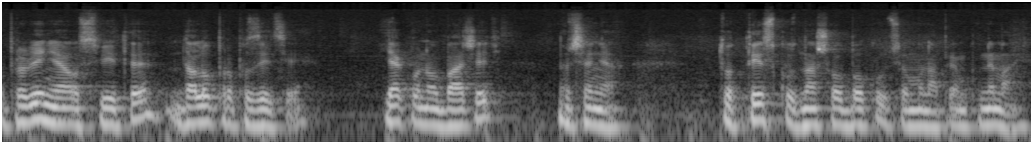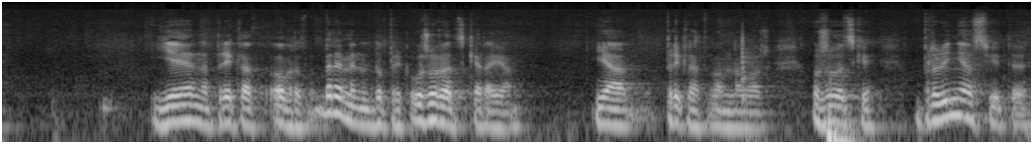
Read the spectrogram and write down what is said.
управління освіти дало пропозиції, як воно бачить навчання. То тиску з нашого боку в цьому напрямку немає. Є, наприклад, образно, беремо до прикладу, Ужгородський район. Я приклад вам навожу. Ужгородське управління освіти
